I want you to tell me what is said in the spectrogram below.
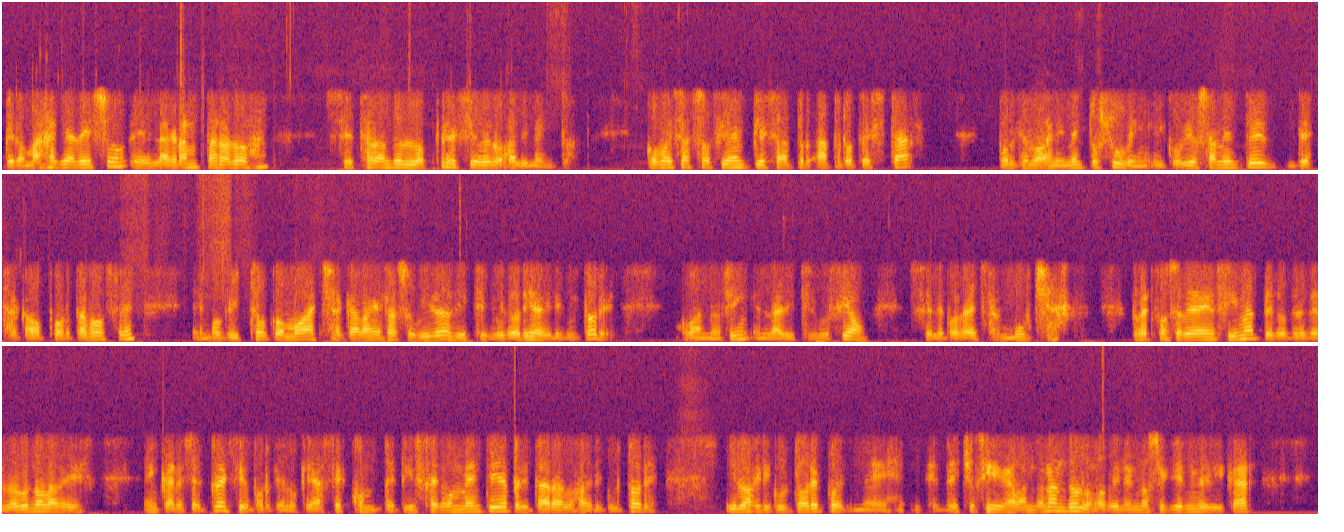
pero más allá de eso, eh, la gran paradoja se está dando en los precios de los alimentos. Cómo esa sociedad empieza a, protestar porque los alimentos suben y curiosamente, destacados portavoces, hemos visto cómo achacaban esa subida a distribuidores y agricultores, cuando en fin, en la distribución se le puede echar mucha responsabilidad encima, pero desde luego no la de encarece el precio, porque lo que hace es competir ferozmente y apretar a los agricultores. Y los agricultores, pues, de hecho, siguen abandonando, los jóvenes no se quieren dedicar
